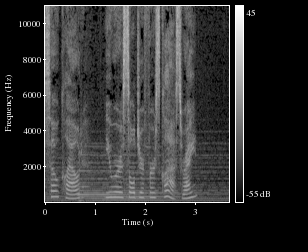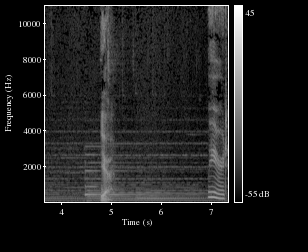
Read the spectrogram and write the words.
So, Cloud, you were a soldier first class, right? Yeah. Weird.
